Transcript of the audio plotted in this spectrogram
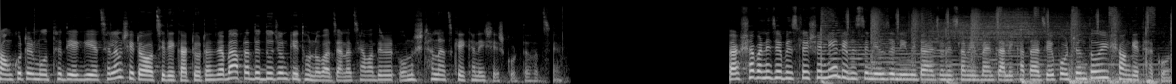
সংকটের মধ্যে দিয়ে গিয়েছিলাম সেটা অচিরে কাটিয়ে ওঠা যাবে। আপনাদের দুজনকে ধন্যবাদ জানাচ্ছি। আমাদের অনুষ্ঠান আজকে এখানেই শেষ করতে হচ্ছে। ব্যবসা বাণিজ্যের বিশ্লেষণ নিয়ে ডিবিসি নিউজের নিয়মিত আয়োজন ইসলামিক ব্যাংক তালিকাতা যে পর্যন্তই। সঙ্গে থাকুন।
